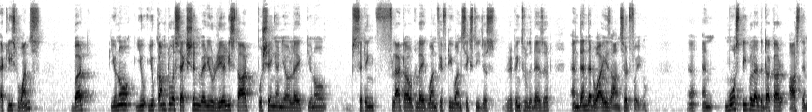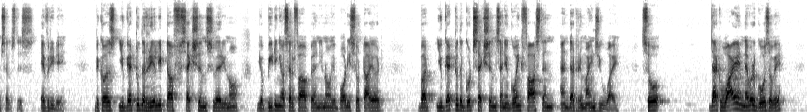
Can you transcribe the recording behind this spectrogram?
at least once but you know you you come to a section where you really start pushing and you're like you know sitting flat out like 150 160 just ripping through the desert and then that why is answered for you yeah? and most people at the dakar ask themselves this every day because you get to the really tough sections where you know you're beating yourself up and you know your body's so tired but you get to the good sections and you're going fast and and that reminds you why so that why never goes away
